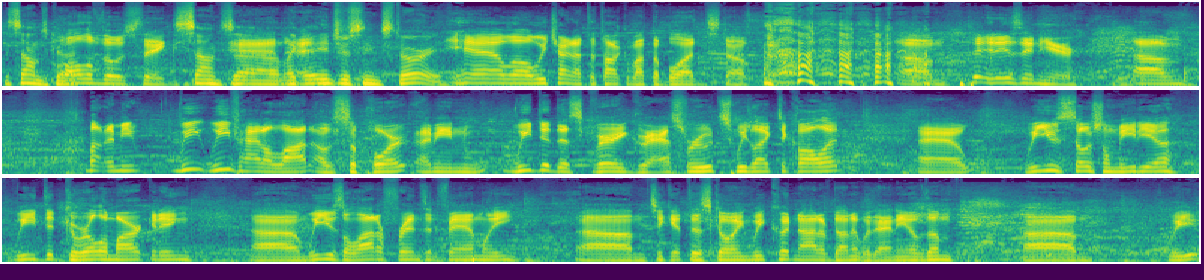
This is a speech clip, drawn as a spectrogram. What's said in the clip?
It sounds good. All of those things Sounds uh, And- like an interesting story. Yeah, well, we try not to talk about the blood stuff. but, um, it is in here. Um, but I mean, we, we've had a lot of support. I mean, we did this very grassroots, we like to call it. Uh, we used social media, we did guerrilla marketing, uh, we used a lot of friends and family um, to get this going. We could not have done it with any of them. Um, we,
